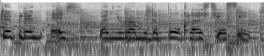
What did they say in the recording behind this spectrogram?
Dribbling is when you run with the ball close to your feet.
